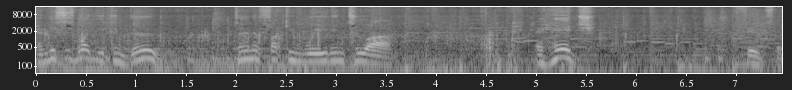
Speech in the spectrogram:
And this is what you can do. Turn a fucking weed into a, a hedge. Feeds the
